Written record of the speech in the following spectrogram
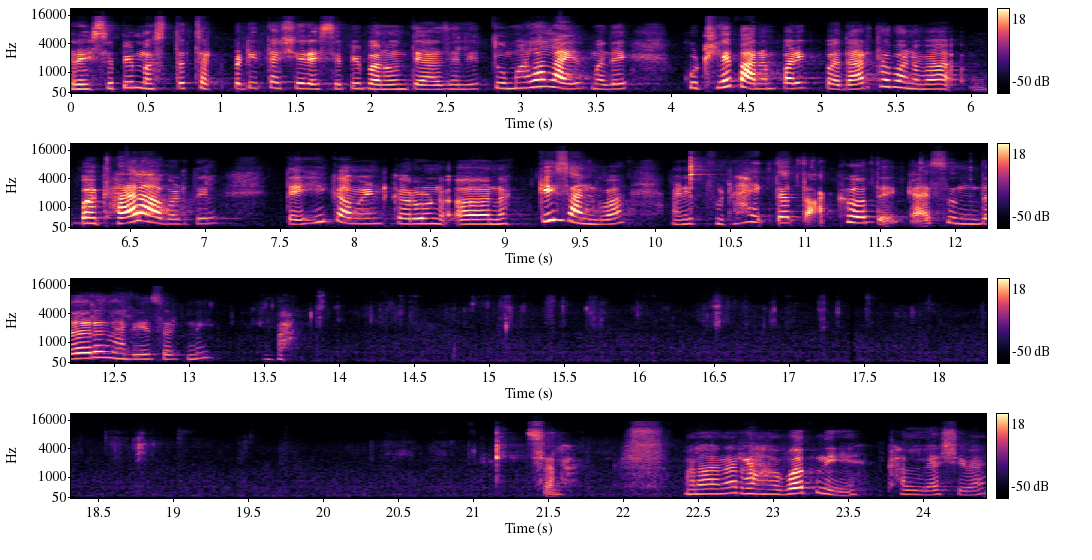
रेसिपी मस्त चटपटीत अशी रेसिपी बनवून तयार झाली. तुम्हाला लाईफमध्ये कुठले पारंपरिक पदार्थ बनवा बघायला आवडतील तेही कमेंट करून नक्की सांगवा. आणि पुन्हा एकदा दाखवते. काय सुंदर झाली आहे चटणी. वा चला मला ना राहवत नाही आहे खाल्ल्याशिवाय.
